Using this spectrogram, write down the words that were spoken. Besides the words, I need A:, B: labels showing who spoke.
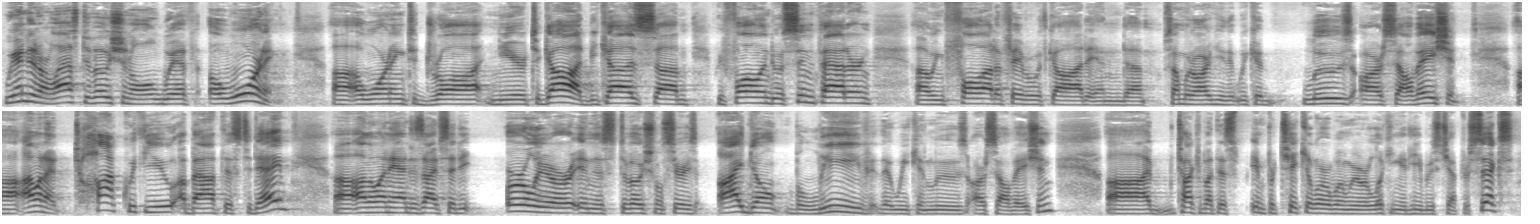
A: We ended our last devotional with a warning. Uh, a warning to draw near to God because um, we fall into a sin pattern, uh, we can fall out of favor with God, and uh, some would argue that we could lose our salvation. Uh, I want to talk with you about this today. Uh, on the one hand, as I've said earlier in this devotional series, I don't believe that we can lose our salvation. Uh, I talked about this in particular when we were looking at Hebrews chapter 6.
